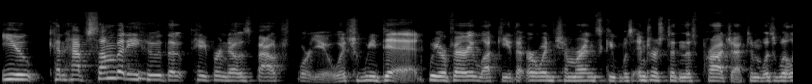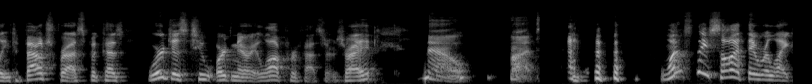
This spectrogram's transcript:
you can have somebody who the paper knows vouch for you, which we did. We were very lucky that Erwin Chemerinsky was interested in this project and was willing to vouch for us because we're just two ordinary law professors, right? No, but once they saw it, they were like,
